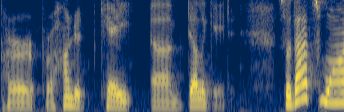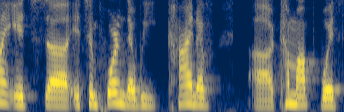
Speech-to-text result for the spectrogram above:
per per 100k um, delegated. So that's why it's uh, it's important that we kind of uh, come up with,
